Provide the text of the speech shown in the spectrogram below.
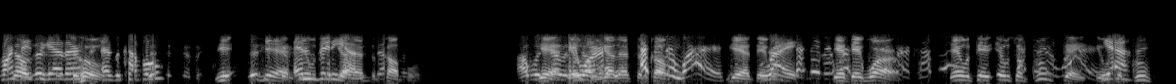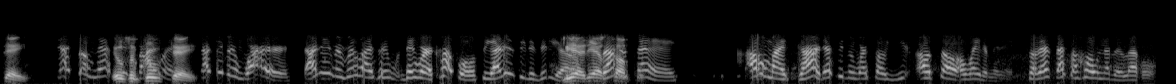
Weren't No, they together to as a couple? Listen to me. Yeah, yeah. they In were video. as a couple. I would Yeah, never they were together as a That's couple. even worse. Yeah, they Right. That's Yeah, they were. a couple? were. They were. They, it was a That's group date. worse. It was Yeah. a group date. That's domestic It was a group violence. date. That's even worse. I didn't even realize they they were a couple. See, I didn't see the video. Yeah, they're a but I'm just couple. saying. Oh my God, that's even worse. So you. Oh, so oh, wait a minute. So that's that's a whole nother level.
